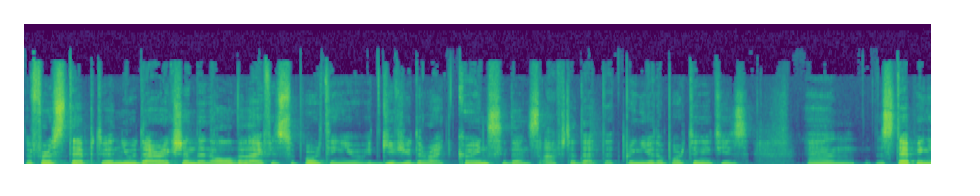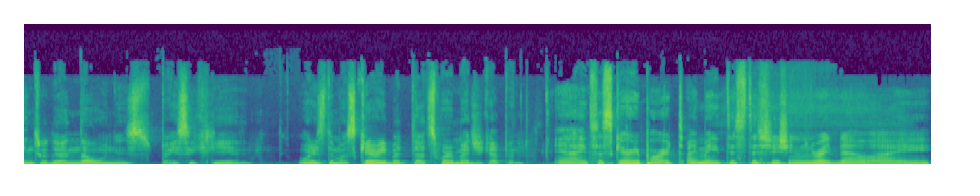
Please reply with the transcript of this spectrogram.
the first step to a new direction, then all the life is supporting you. It gives you the right coincidence after that that bring you the opportunities. And stepping into the unknown is basically what is the most scary, but that's where magic happens. Yeah, it's a scary part. I made this decision right now. I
